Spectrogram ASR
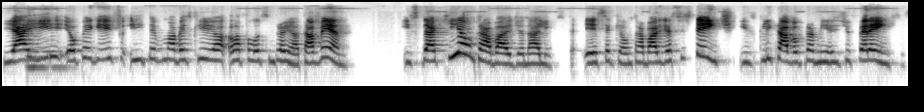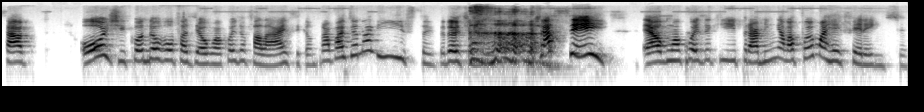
E aí uhum. eu peguei e teve uma vez que ela falou assim para mim: Ó, tá vendo? Isso daqui é um trabalho de analista, esse aqui é um trabalho de assistente. E explicava para mim as diferenças, sabe? Hoje, quando eu vou fazer alguma coisa, eu falo, ah, esse aqui é um trabalho de analista, entendeu? Tipo, eu já sei. É alguma coisa que, para mim, ela foi uma referência,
